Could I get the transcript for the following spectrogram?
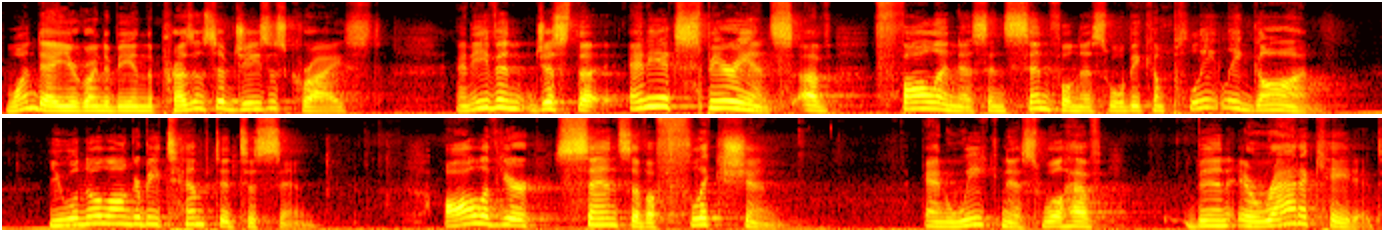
One day you're going to be in the presence of Jesus Christ, and even just the any experience of fallenness and sinfulness will be completely gone. You will no longer be tempted to sin. All of your sense of affliction and weakness will have been eradicated.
